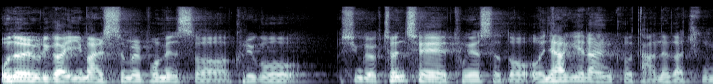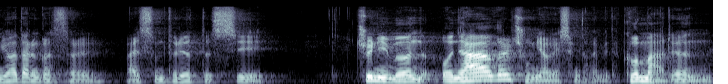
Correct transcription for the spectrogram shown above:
오늘 우리가 이 말씀을 보면서 그리고 신구약 전체에 통해서도 언약이라는 그 단어가 중요하다는 것을 말씀드렸듯이 주님은 언약을 중요하게 생각합니다. 그 말은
